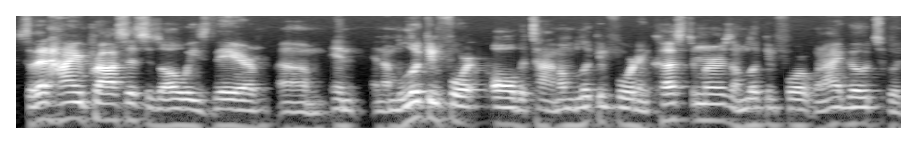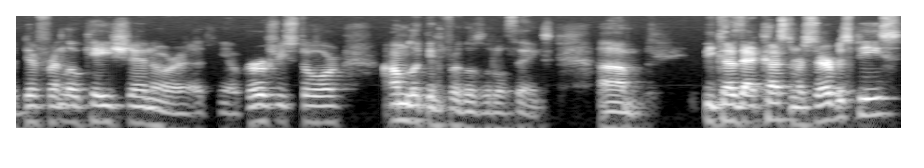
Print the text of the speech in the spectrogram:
So that hiring process is always there, um, and and I'm looking for it all the time. I'm looking for it in customers. I'm looking for it when I go to a different location or a you know grocery store. I'm looking for those little things um, because that customer service piece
